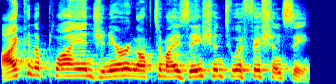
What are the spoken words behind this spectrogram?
I can apply engineering optimization to efficiency.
